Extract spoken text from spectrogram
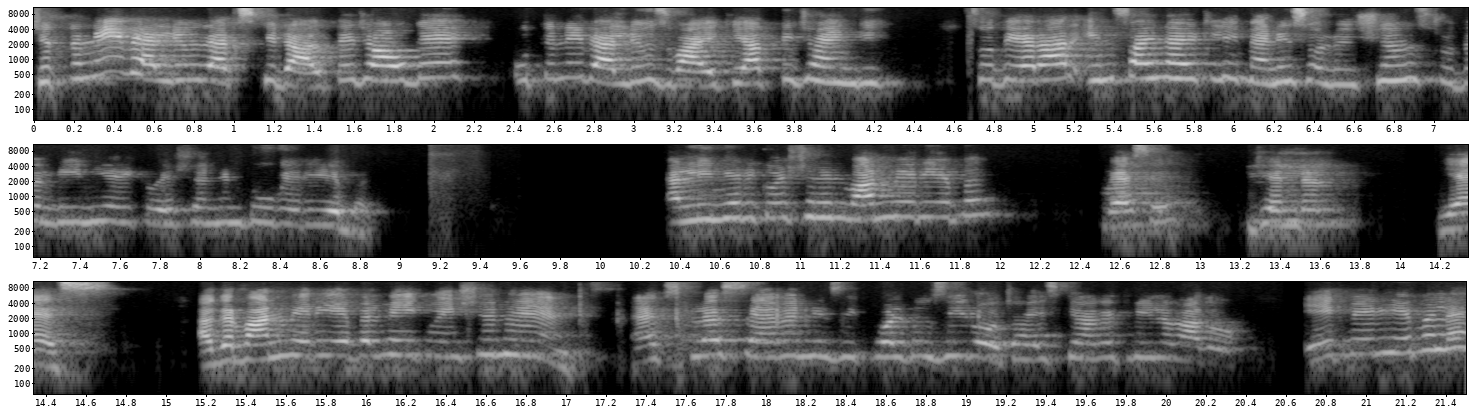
जितनी वैल्यूज़ एक्स की डालते जाओगे उतनी वैल्यूज़ वाई की आती जाएँगी So there are infinitely many solutions to the linear equation in two variable. And linear equation in one variable? वैसे general. Yes. अगर वन वेरिएबल में इक्वेशन है x plus seven is equal to zero चाहे इसके आगे थ्री लगा दो एक वेरिएबल है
